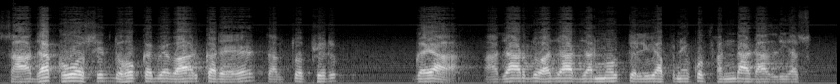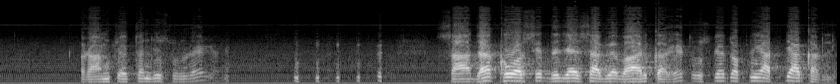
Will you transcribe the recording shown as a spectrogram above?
साधक हो, सिद्ध होकर व्यवहार करे, तब तो फिर गया। हज़ार दो हज़ार जन्मों के लिए अपने को फंदा डाल दिया राम जी सुन रहे हैं साधक हो और सिद्ध जैसा व्यवहार करे तो उसने तो अपनी हत्या कर ली।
